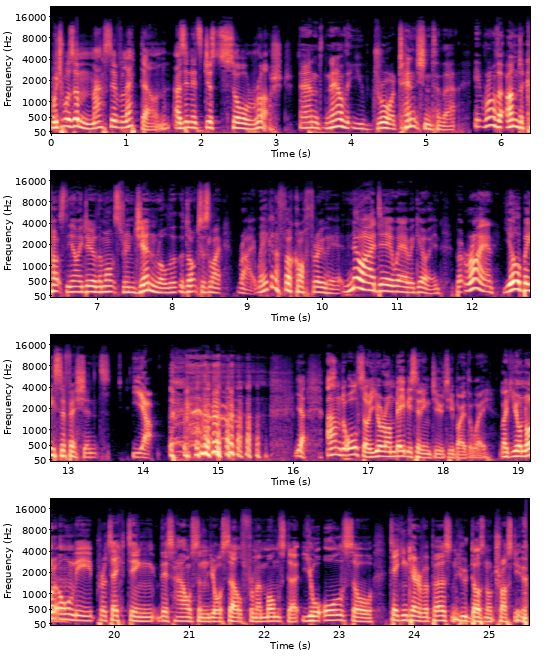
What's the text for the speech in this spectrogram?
Which was a massive letdown, as in it's just so rushed. And now that you draw attention to that, it rather undercuts the idea of the monster in general that the doctor's like, right, we're going to fuck off through here. No idea where we're going, but Ryan, you'll be sufficient. Yeah. yeah. And also, you're on babysitting duty, by the way. Like, you're not only protecting this house and yourself from a monster, you're also taking care of a person who does not trust you.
